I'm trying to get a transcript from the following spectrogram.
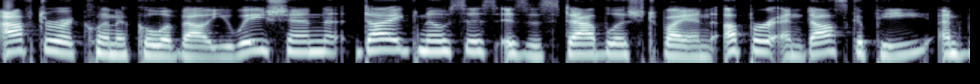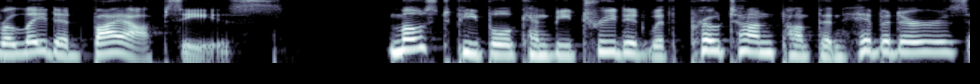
After a clinical evaluation, diagnosis is established by an upper endoscopy and related biopsies. Most people can be treated with proton pump inhibitors,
